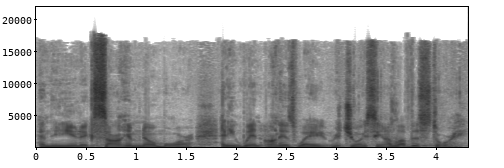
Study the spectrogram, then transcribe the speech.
and the eunuch saw him no more, and he went on his way rejoicing. I love this story.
